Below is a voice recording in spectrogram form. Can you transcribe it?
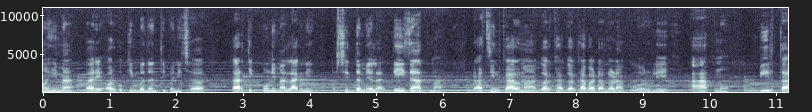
महिमाबारे अर्को किम्बदन्ती पनि छ। कार्तिक पूर्णिमा लाग्ने प्रसिद्ध मेला देइजाँतमा प्राचीन कालमा गर्खा गर्खाबाट लडाकुहरूले आफ्नो वीरता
